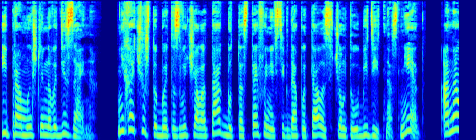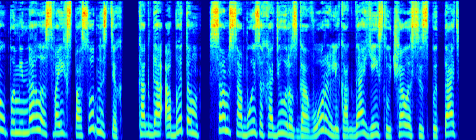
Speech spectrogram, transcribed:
и промышленного дизайна. Не хочу, чтобы это звучало так, будто Стефани всегда пыталась в чем-то убедить нас. Нет, она упоминала о своих способностях, когда об этом сам собой заходил разговор или когда ей случалось испытать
